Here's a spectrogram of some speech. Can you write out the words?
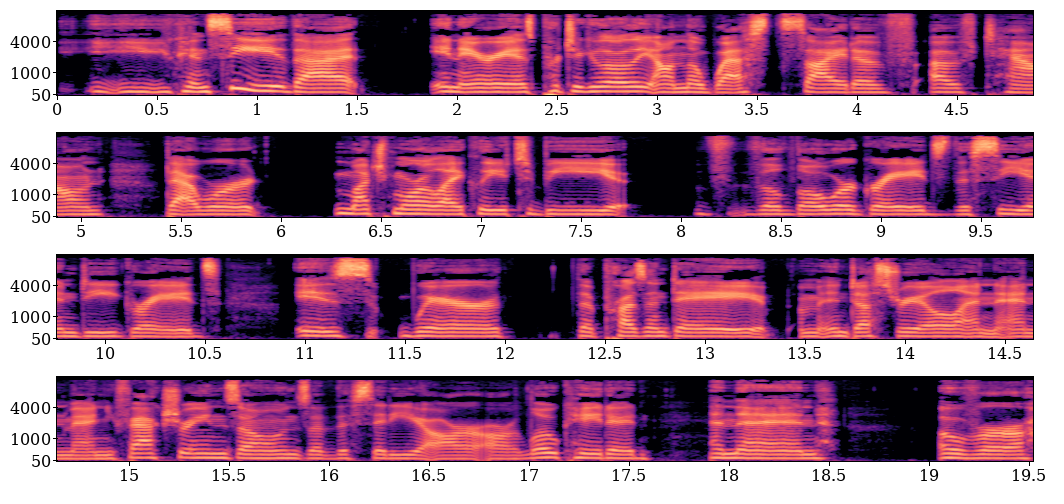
you can see that in areas, particularly on the west side of, of town, that were much more likely to be the lower grades, the C and D grades, is where the present day um, industrial and, and manufacturing zones of the city are, are located. And then over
